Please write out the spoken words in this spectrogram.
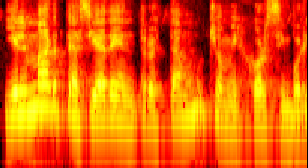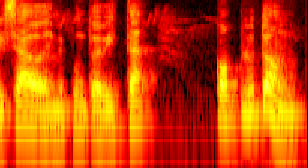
y el Marte hacia adentro está mucho mejor simbolizado desde mi punto de vista con Plutón.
